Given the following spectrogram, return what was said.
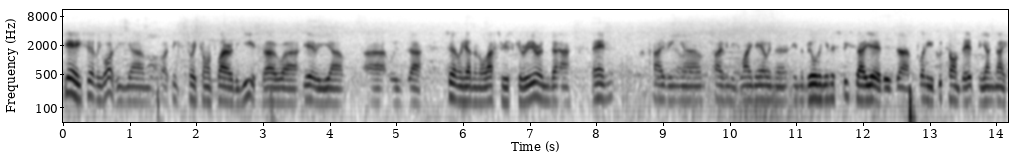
Yeah, he certainly was. He, um, I think, three-time Player of the Year. So, uh, yeah, he uh, uh was uh, certainly had an illustrious career and uh, and paving uh, paving his way now in the in the building industry. So yeah, there's uh, plenty of good times ahead for young Nate.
